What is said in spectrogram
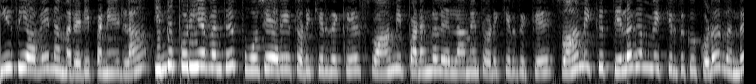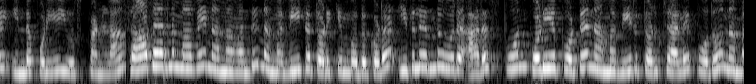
ஈஸியாவே நம்ம ரெடி பண்ணிடலாம். இந்த பொடியை வந்து பூஜை அறையை துடைக்கிறதுக்கு சுவாமி படங்கள் எல்லாமே வைக்கிறதுக்கு சுவாமிக்கு திலகம் வைக்கிறதுக்கு கூட வந்து இந்த பொடியை யூஸ் பண்ணலாம். சாதாரணமாவே நம்ம வந்து நம்ம வீட்டை துடைக்கும் போது கூட இதுல இருந்து ஒரு அரை ஸ்பூன் பொடியை போட்டு நம்ம வீடு துடைச்சாலே போதும். நம்ம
